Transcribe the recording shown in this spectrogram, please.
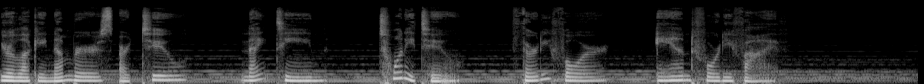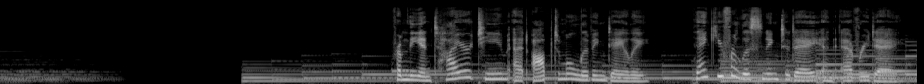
Your lucky numbers are 2, 19, 22, 34, and 45. From the entire team at Optimal Living Daily, thank you for listening today and every day.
